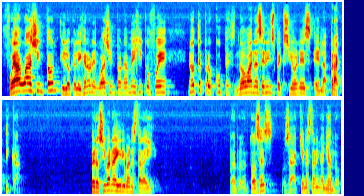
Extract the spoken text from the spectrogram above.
Fue a Washington y lo que le dijeron en Washington a México fue, no te preocupes, no van a hacer inspecciones en la práctica, pero sí van a ir y van a estar ahí. Pues, pues entonces, o sea, ¿a quién están engañando? O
